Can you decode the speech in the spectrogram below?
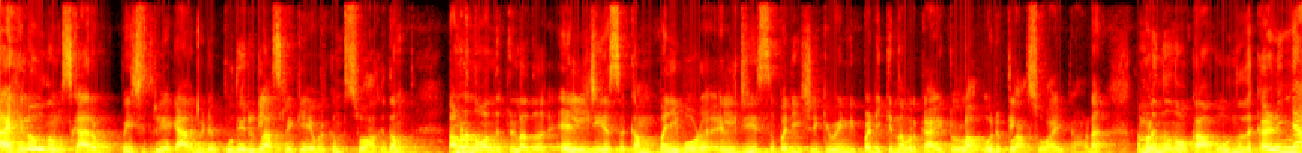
ഹായ് ഹലോ നമസ്കാരം. പേജ് ത്രീ അക്കാദമിയുടെ പുതിയൊരു ക്ലാസ്സിലേക്ക് ഏവർക്കും സ്വാഗതം. നമ്മളിന്ന് വന്നിട്ടുള്ളത് L G S company board L G S പരീക്ഷയ്ക്ക് വേണ്ടി പഠിക്കുന്നവർക്കായിട്ടുള്ള ഒരു ക്ലാസ്സുമായിട്ടാണ്. നമ്മളിന്ന് നോക്കാൻ പോകുന്നത് കഴിഞ്ഞ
